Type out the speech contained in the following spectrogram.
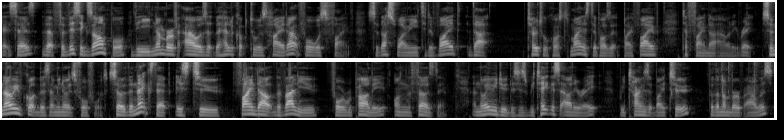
it says that for this example, the number of hours that the helicopter was hired out for was 5. So that's why we need to divide that total cost minus deposit by 5 to find our hourly rate. So now we've got this and we know it's 440. So the next step is to find out the value for Rupali on the Thursday. And the way we do this is we take this hourly rate, we times it by 2 for the number of hours,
